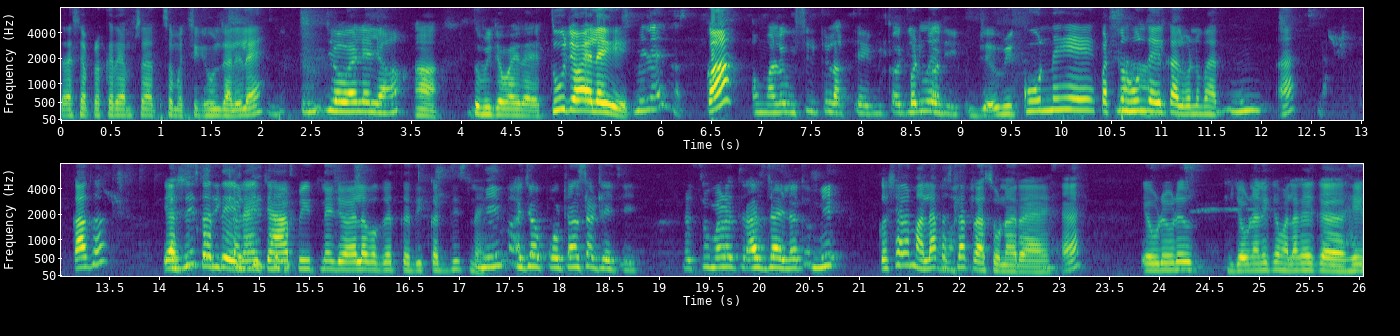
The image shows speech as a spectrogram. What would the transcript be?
तर अशा प्रकारे आमचं आजचं मच्छी घेऊन झालेलं आहे. तुम्ही जेवायला या. हां तुम्ही जेवायला आहे तू जेवायला ये. मी नाही जात. का? अहो, मला उशीर लागते मी कधी जे- विकून नाही पटकन होऊन जाईल कालवण भात. हम्म. आ? का ग? हे अशीच कधीतरी- करते. नाही कधीतरी. चहा पीत नाही जेवायला बघत कधी कधीच नाही. मी माझ्या पोटासाठी येते तर तुम्हाला त्रास जायला का मी? कशाला मला कसला त्रास होणार आहे? एवढे एवढे जेवणाने का मला काय हे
